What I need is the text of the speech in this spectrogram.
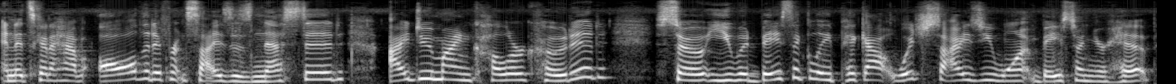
and it's gonna have all the different sizes nested. I do mine color coded. So you would basically pick out which size you want based on your hip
